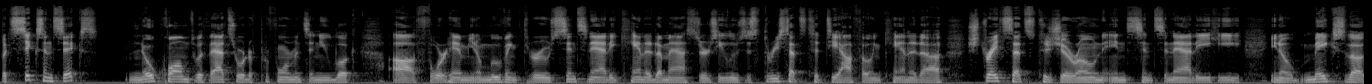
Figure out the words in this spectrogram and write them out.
but six and six no qualms with that sort of performance. And you look uh, for him, you know, moving through Cincinnati, Canada Masters. He loses three sets to Tiafoe in Canada, straight sets to Giron in Cincinnati. He, you know, makes the uh,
